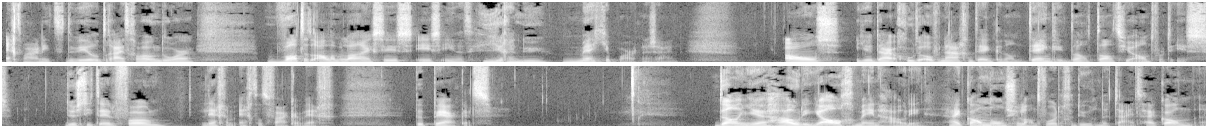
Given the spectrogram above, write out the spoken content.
Echt waar niet. De wereld draait gewoon door. Wat het allerbelangrijkste is, is in het hier en nu met je partner zijn. Als je daar goed over na gaat denken, dan denk ik dat dat je antwoord is. Dus die telefoon, leg hem echt wat vaker weg. Beperk het. Dan je houding, je algemene houding. Hij kan nonchalant worden gedurende de tijd. Hij kan uh,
